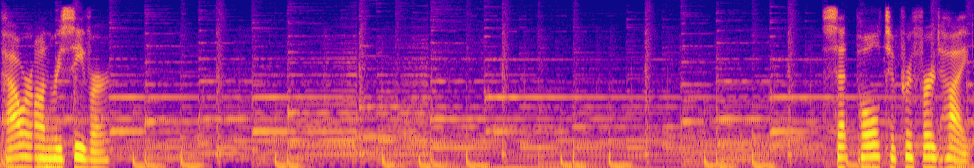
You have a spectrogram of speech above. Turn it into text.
Power on receiver. Set pole to preferred height.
